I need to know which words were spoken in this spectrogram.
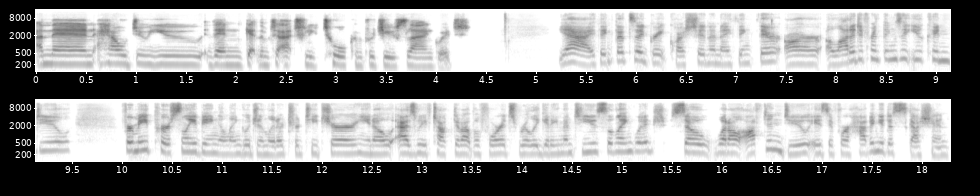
and then how do you then get them to actually talk and produce language Yeah, I think that's a great question. And I think there are a lot of different things that you can do. For me personally, being a language and literature teacher, you know, as we've talked about before, it's really getting them to use the language. So, what I'll often do is if we're having a discussion,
